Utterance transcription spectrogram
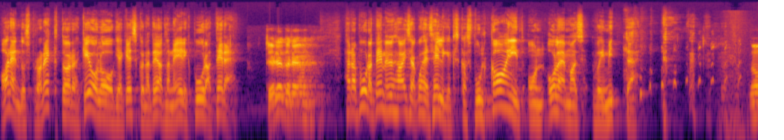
arendusprorektor, geoloog ja keskkonnateadlane Eerik Puura, tere. tere, tere. härra Puura, teeme ühe asja kohe selgeks, kas vulkaanid on olemas või mitte no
